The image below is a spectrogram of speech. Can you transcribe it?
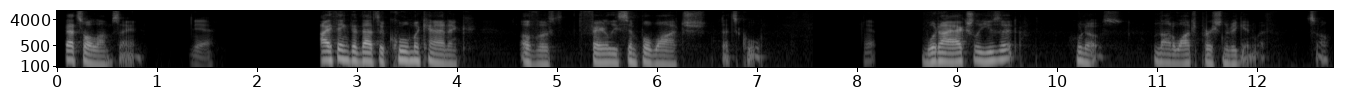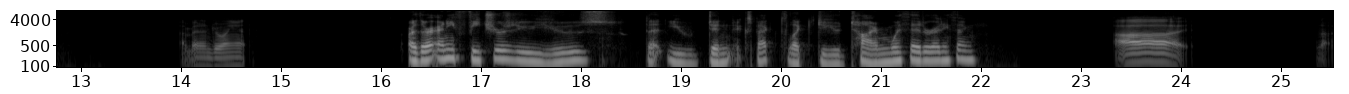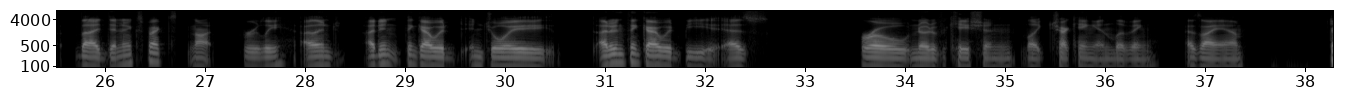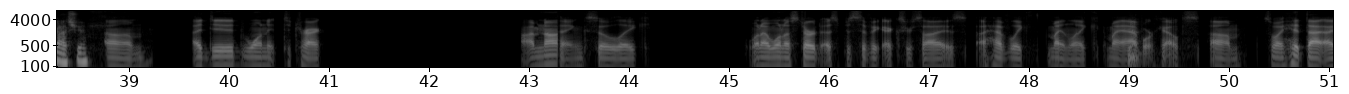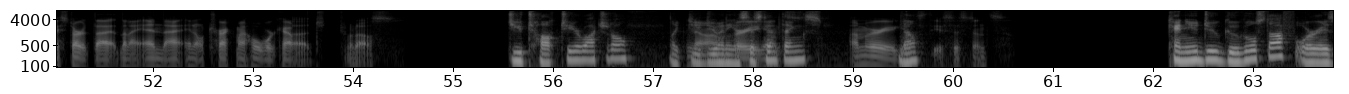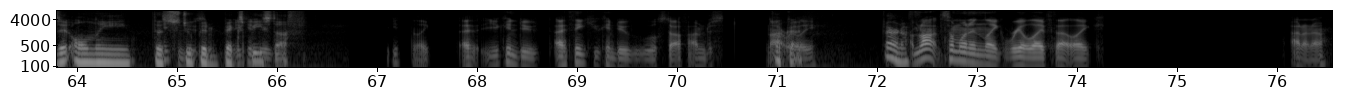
That's all I'm saying. Yeah. I think that that's a cool mechanic of a fairly simple watch. That's cool. Yep. Would I actually use it? Who knows? I'm not a watch person to begin with. So, I've been enjoying it. Are there any features you use that you didn't expect? Like, do you time with it or anything? Uh, no- that I didn't expect. Not really. I en- I didn't think I would enjoy. I didn't think I would be as pro notification like checking and living as I am. Gotcha. Um, I did want it to track. I'm not saying so like when I want to start a specific exercise, I have like my like my Yeah. ab workouts. Um, so I hit that, I start that, then I end that, and it'll track my whole workout. Uh, What else? Do you talk to your watch at all? Like, do No, you do any assistant against- things? I'm very No? against the assistants. Can you do Google stuff, or is it only the You can do stupid some- you Bixby do- stuff? You, like uh, you can do. I think you can do Google stuff. I'm just not Okay. really. Fair enough. I'm not someone in like real life that like. I don't know.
